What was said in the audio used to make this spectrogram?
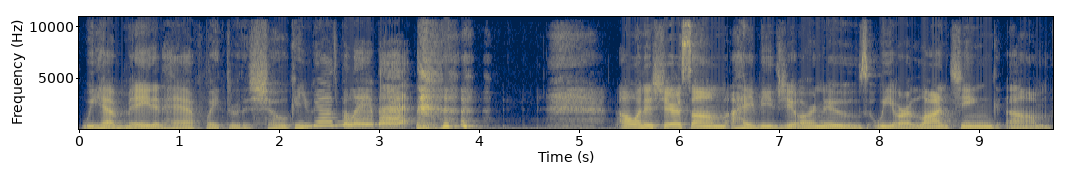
We have made it halfway through the show. Can you guys believe that? I want to share some IBGR news. We are launching um,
